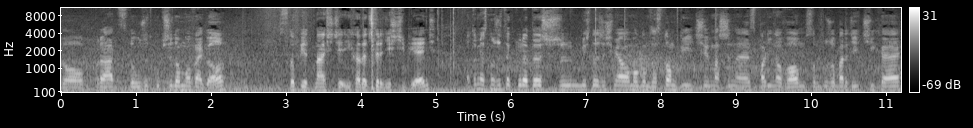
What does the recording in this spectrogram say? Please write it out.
do prac, do użytku przydomowego 115 i HD45. Natomiast nożyce, które też y, myślę, że śmiało mogą zastąpić maszynę spalinową, są dużo bardziej ciche,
